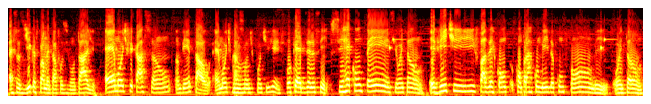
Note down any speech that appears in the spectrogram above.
essas dicas para aumentar a força de vontade, é modificação ambiental, é modificação de contingência. Porque é dizendo assim, se recompense, ou então evite fazer comp- comprar comida com fome, ou então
